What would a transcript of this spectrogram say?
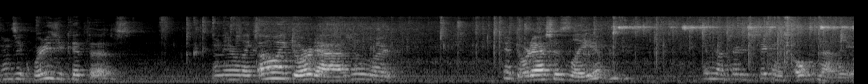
I was like, where did you get this? And they were like, oh, I DoorDash. I was like, yeah, DoorDash is late. Church's chicken was open that late.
